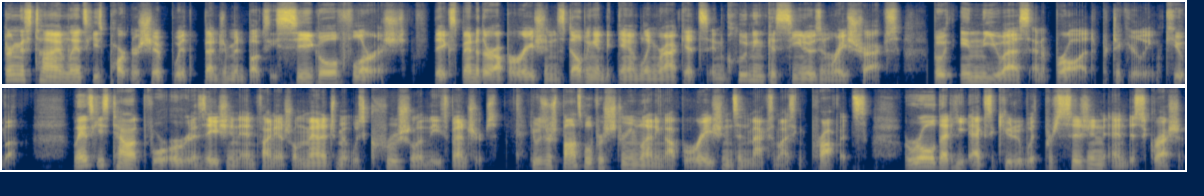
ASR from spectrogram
During this time, Lansky's partnership with Benjamin Bugsy Siegel flourished. They expanded their operations, delving into gambling rackets, including casinos and racetracks both in the US and abroad, particularly in Cuba. Lansky's talent for organization and financial management was crucial in these ventures. He was responsible for streamlining operations and maximizing profits, a role that he executed with precision and discretion.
